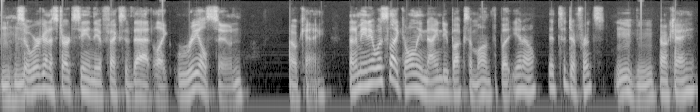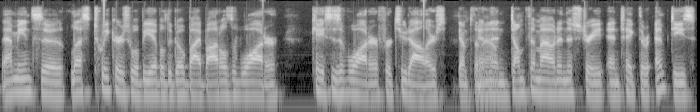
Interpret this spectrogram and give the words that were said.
Mhm. So we're going to start seeing the effects of that like real soon. Okay. And I mean, it was like only 90 bucks a month, but you know, it's a difference. Mhm. Okay. That means uh, less tweakers will be able to go buy bottles of water, cases of water for $2 Dump them and out. then dump them out in the street and take their empties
